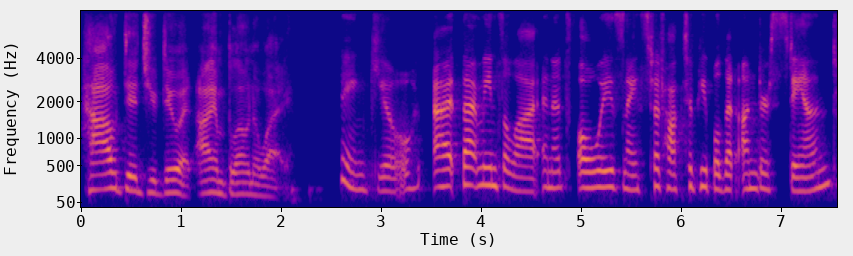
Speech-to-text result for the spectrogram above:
how did you do it? I am blown away Thank you. Uh, that means a lot. And it's always nice to talk to people that understand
